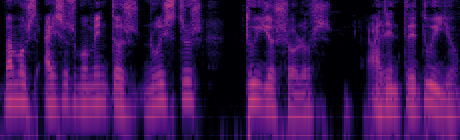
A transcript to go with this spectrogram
vamos a esos momentos nuestros tú y yo solos, al entre tú y yo.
